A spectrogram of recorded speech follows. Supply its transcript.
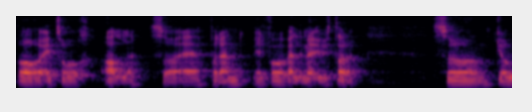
For jeg tror alle som er på den, vil få veldig mye ut av det. Så go.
